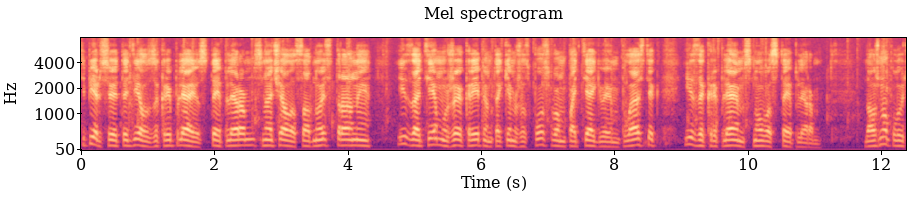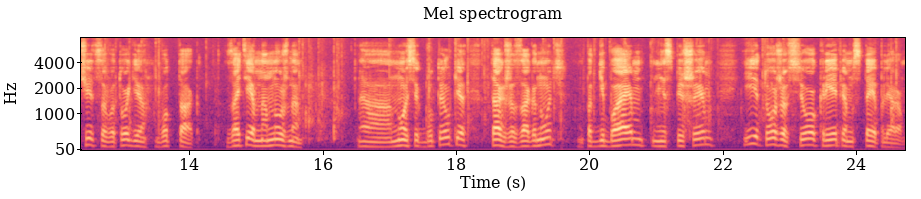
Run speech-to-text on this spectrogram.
Теперь все это дело закрепляю степлером, сначала с одной стороны, и затем уже крепим таким же способом, подтягиваем пластик и закрепляем снова степлером должно получиться в итоге вот так. Затем нам нужно э, носик бутылки также загнуть, подгибаем, не спешим и тоже все крепим степлером.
